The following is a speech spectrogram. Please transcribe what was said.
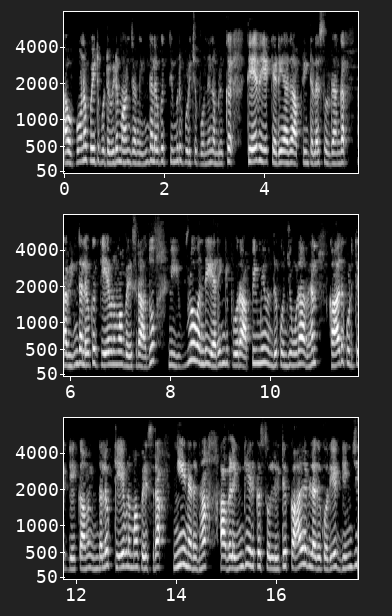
அவள் போனால் போயிட்டு போட்டு விடுமான்றாங்க இந்த அளவுக்கு திமிரு பிடிச்ச பொண்ணு நம்மளுக்கு தேவையே கிடையாது அப்படின்ட்டுலாம் சொல்கிறாங்க அவள் இந்த அளவுக்கு கேவலமாக பேசுகிறா அதுவும் நீ இவ்வளோ வந்து இறங்கி போகிற அப்பயுமே வந்து கொஞ்சம் கூட அவன் காது கொடுத்து கேட்காம இந்த அளவுக்கு கேவலமாக பேசுகிறா நீ என்னடனா அவளை இங்கே இருக்க சொல்லிட்டு காலை விழாத குறைய கெஞ்சி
